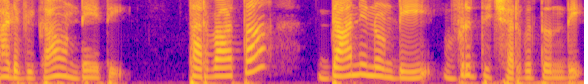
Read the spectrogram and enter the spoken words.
అడవిగా ఉండేది. తర్వాత దాని నుండి వృద్ధి జరుగుతుంది.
